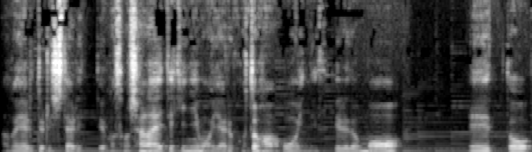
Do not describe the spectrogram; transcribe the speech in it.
あの、やり取りしたりっていう、まあ、その社内的にもやることは多いんですけれども、えーっと、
